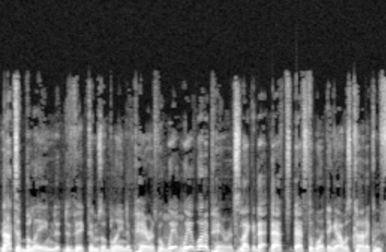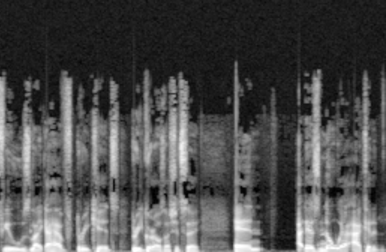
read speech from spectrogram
not to blame the, the victims or blame the parents, but mm-hmm. where, where were the parents? Like that that's that's the one thing I was kind of confused. Like I have three kids, three girls I should say, and there's nowhere I could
